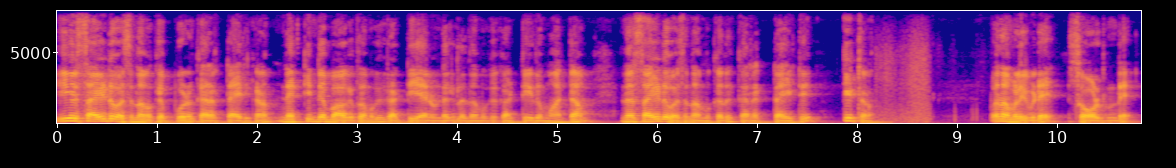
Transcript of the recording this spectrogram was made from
ഈ ഒരു സൈഡ് വശം നമുക്ക് എപ്പോഴും കറക്റ്റ് ആയിരിക്കണം. നെക്കിന്റെ ഭാഗത്ത് നമുക്ക് കട്ട് ചെയ്യാനുണ്ടെങ്കിൽ അത് നമുക്ക് കട്ട് ചെയ്ത് മാറ്റാം. എന്നാൽ സൈഡ് വശം നമുക്കത് കറക്റ്റായിട്ട് കിട്ടണം. അപ്പോൾ നമ്മളിവിടെ ഷോൾഡറിന്റെ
